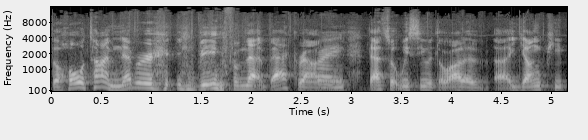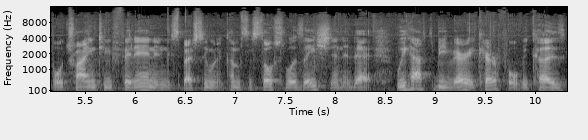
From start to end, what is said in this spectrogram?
the whole time, never being from that background. And that's what we see with a lot of uh, young people trying to fit in, and especially when it comes to socialization, and that we have to be very careful because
